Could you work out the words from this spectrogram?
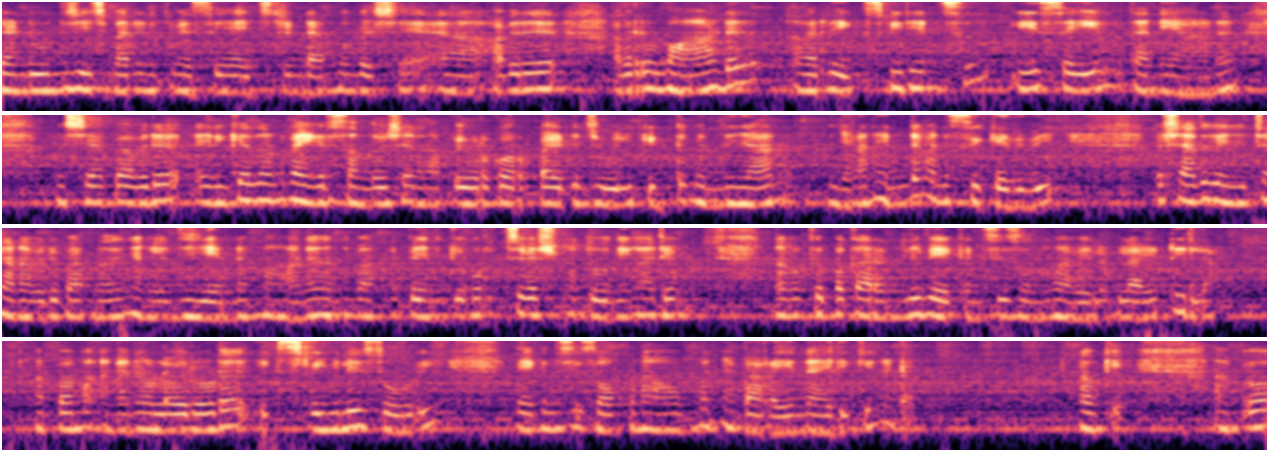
രണ്ട് മൂന്ന് ചേച്ചിമാർ എനിക്ക് മെസ്സേജ് അയച്ചിട്ടുണ്ടായിരുന്നു. പക്ഷേ അവർ അവരുടെ വാർഡ് അവരുടെ എക്സ്പീരിയൻസ് ഈ സെയിം തന്നെയാണ്. പക്ഷേ അപ്പോൾ അവർ എനിക്കതുകൊണ്ട് ഭയങ്കര സന്തോഷമായിരുന്നു അപ്പോൾ ഇവർക്ക് ഉറപ്പായിട്ടും ജോലി കിട്ടുമെന്ന് ഞാൻ ഞാൻ എന്റെ മനസ്സിൽ കരുതി. പക്ഷേ അത് കഴിഞ്ഞിട്ടാണ് അവർ പറഞ്ഞത് ഞങ്ങൾ ജി എൻ എം ആണ് എന്ന് പറഞ്ഞപ്പോൾ എനിക്ക് കുറച്ച് വിഷമം തോന്നിയ കാര്യം നമുക്കിപ്പോൾ കറന്റ്ലി വേക്കൻസീസ് ഒന്നും അവൈലബിൾ ആയിട്ടില്ല. അപ്പം അങ്ങനെയുള്ളവരോട് എക്സ്ട്രീംലി സോറി വേക്കൻസീസ് ഓപ്പൺ ആകുമ്പോൾ ഞാൻ പറയുന്നതായിരിക്കും കേട്ടോ. ഓക്കെ. അപ്പോൾ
